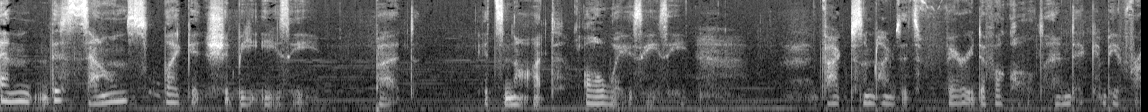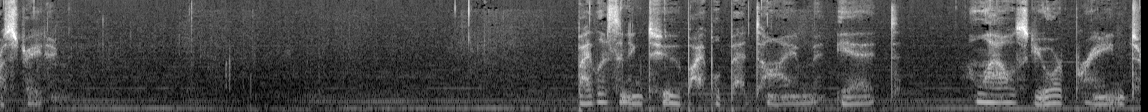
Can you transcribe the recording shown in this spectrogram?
And this sounds like it should be easy, but it's not always easy. In fact, sometimes it's very difficult and it can be frustrating. By listening to Bible bedtime, it allows your brain to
